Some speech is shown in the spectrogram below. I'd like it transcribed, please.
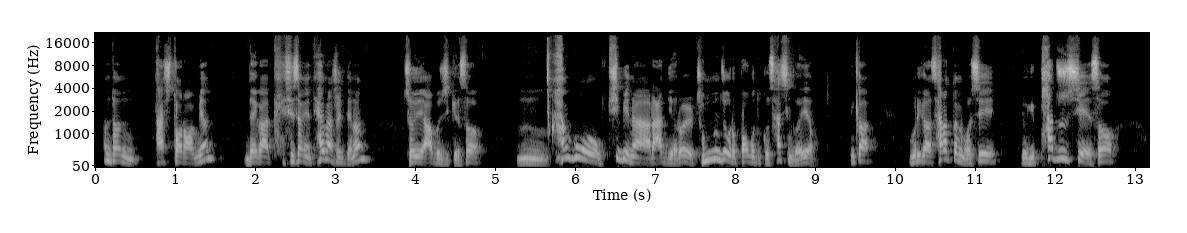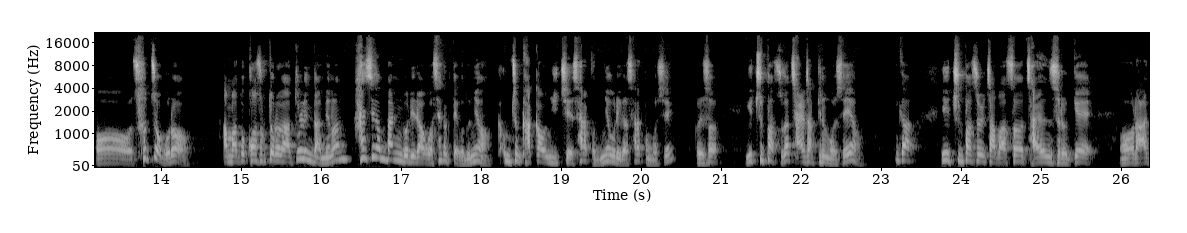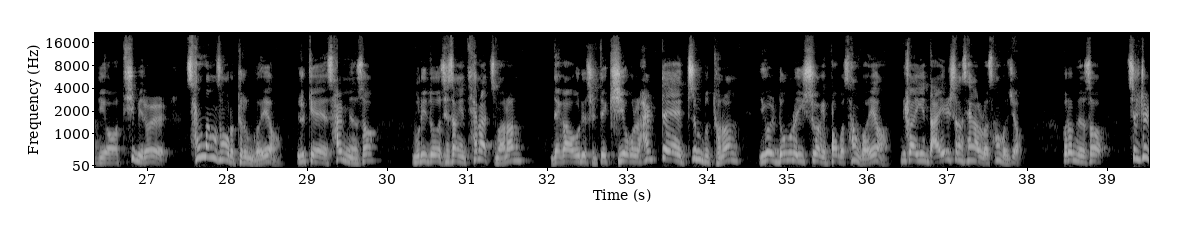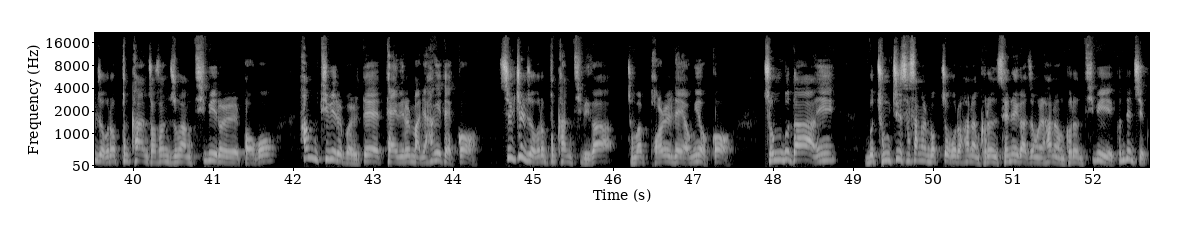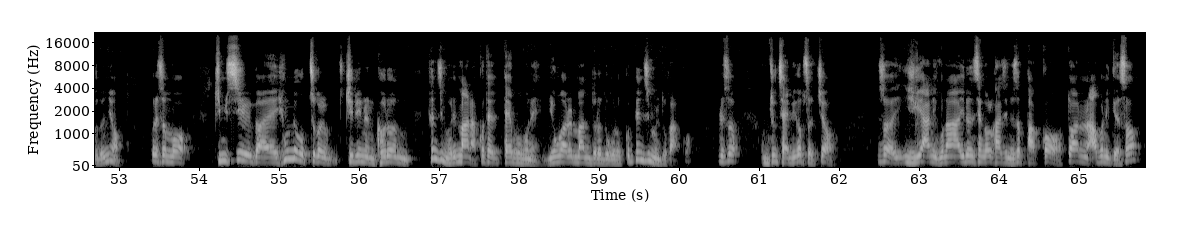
아무튼 다시 돌아오면 내가 태- 세상에 태어났을 때는 저희 아버지께서 음, 한국 TV나 라디오를 전문적으로 보고 듣고 사신 거예요. 그러니까 우리가 살았던 곳이 여기 파주시에서 어, 서쪽으로 아마도 고속도로가 뚫린다면은 한 시간 반 거리라고 생각되거든요. 엄청 가까운 위치에 살았거든요. 우리가 살았던 곳이. 그래서 이 주파수가 잘 잡히는 곳이에요. 그러니까 이 주파수를 잡아서 자연스럽게 어, 라디오, TV를 생방송으로 들은 거예요. 이렇게 살면서 우리도 세상에 태어났지만은 내가 어렸을 때 기억을 할 때쯤부터는 이걸 너무나 익숙하게 보고 산 거예요. 그러니까 이게 나의 일상생활로 산 거죠. 그러면서 실질적으로 북한 조선중앙 TV를 보고 한국 TV를 볼 때 대비를 많이 하게 됐고 실질적으로 북한 TV가 정말 볼 내용이었고 전부 다뭐 정치 사상을 목적으로 하는 그런 세뇌 가정을 하는 그런 TV 콘텐츠였거든요. 그래서 뭐 김씨일가의 혁명 업적을 기리는 그런 편집물이 많았고 대, 대부분에 영화를 만들어도 그렇고 편집물도 같고 그래서 엄청 재미가 없었죠. 그래서 이게 아니구나 이런 생각을 가지면서 봤고 또한 아버님께서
